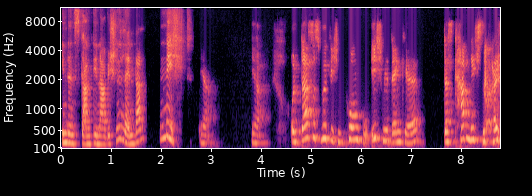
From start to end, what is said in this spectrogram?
in den skandinavischen Ländern nicht. Ja, ja. Und das ist wirklich ein Punkt, wo ich mir denke, das kann nicht sein.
